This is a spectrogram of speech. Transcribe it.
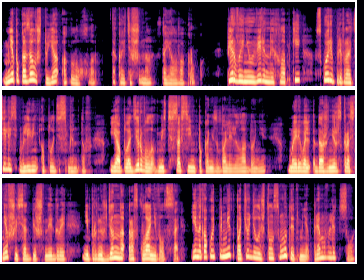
мне показалось, что я оглохла. Такая тишина стояла вокруг. Первые неуверенные хлопки вскоре превратились в ливень аплодисментов. Я аплодировала вместе со всеми, пока не заболели ладони. Мэриваль, даже не раскрасневшийся от бешеной игры, непринужденно раскланивался, и на какой-то миг почудилось, что он смотрит мне прямо в лицо.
